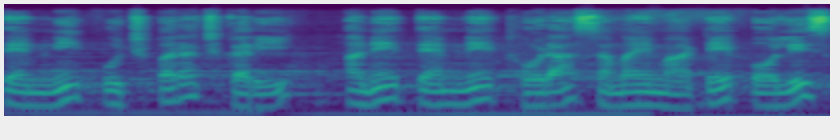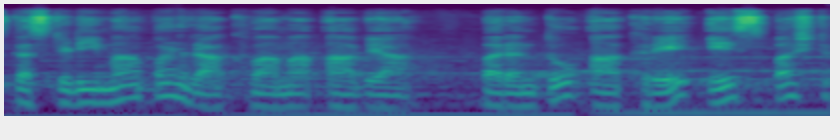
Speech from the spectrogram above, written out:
તેમની પૂછપરછ કરી અને તેમને થોડા સમય માટે પોલીસ કસ્ટડીમાં પણ રાખવામાં આવ્યા. પરંતુ આખરે એ સ્પષ્ટ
